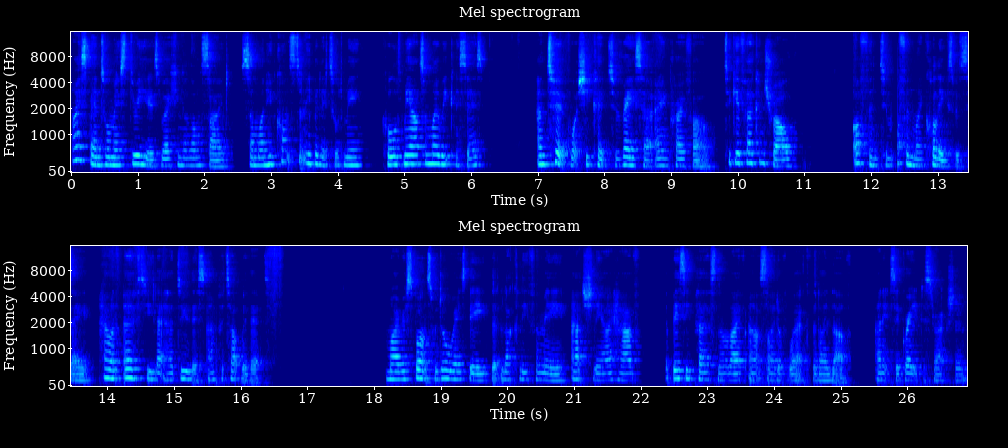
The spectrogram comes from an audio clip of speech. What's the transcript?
I spent almost three years working alongside someone who constantly belittled me, called me out on my weaknesses, and took what she could to raise her own profile, to give her control. Often, to, often my colleagues would say, How on earth do you let her do this and put up with it? My response would always be that luckily for me, actually, I have a busy personal life outside of work that I love, and it's a great distraction.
